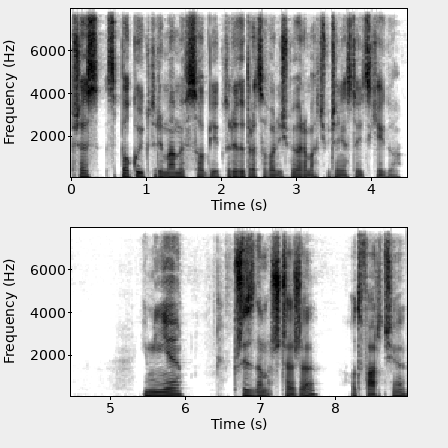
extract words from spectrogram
przez spokój, który mamy w sobie, który wypracowaliśmy w ramach ćwiczenia stoickiego. I mnie, przyznam szczerze, otwarcie,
